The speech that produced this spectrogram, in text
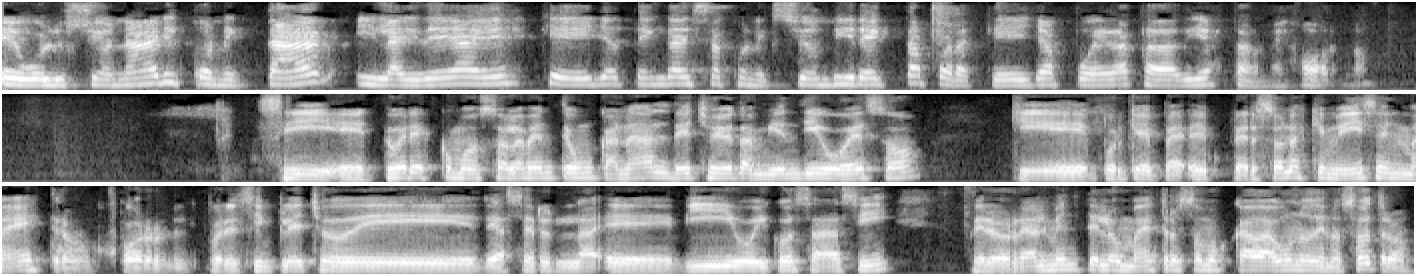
evolucionar y conectar y la idea es que ella tenga esa conexión directa para que ella pueda cada día estar mejor, ¿no? Sí, eh, tú eres como solamente un canal, de hecho yo también digo eso, que porque eh, personas que me dicen maestro por, por el simple hecho de, de hacer eh, vivo y cosas así, pero realmente los maestros somos cada uno de nosotros.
